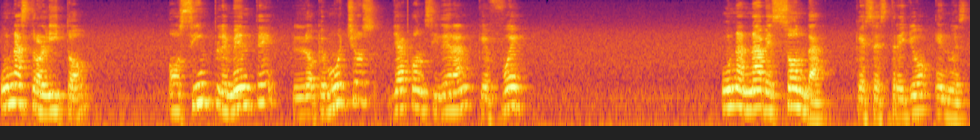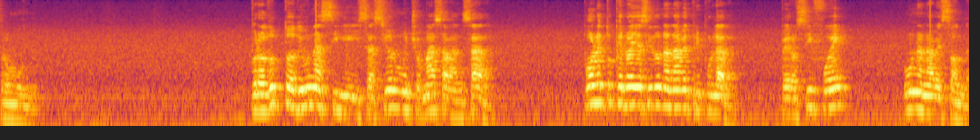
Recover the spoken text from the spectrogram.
un astrolito o simplemente lo que muchos ya consideran que fue una nave sonda que se estrelló en nuestro mundo. Producto de una civilización mucho más avanzada. Ponle tú que no haya sido una nave tripulada, pero sí fue una nave sonda.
